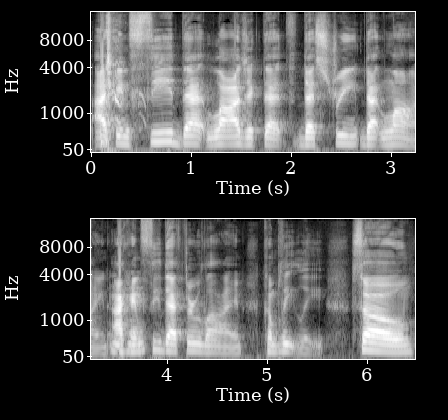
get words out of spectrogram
i can see that logic that that stream that line i can mm-hmm. see that through line completely so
